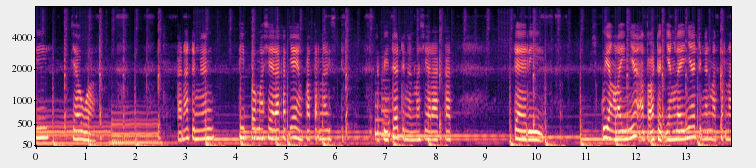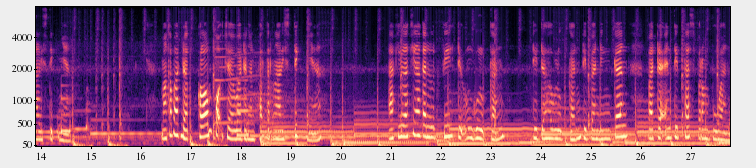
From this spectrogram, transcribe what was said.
di Jawa. Karena dengan tipe masyarakatnya yang paternalistik. Berbeda dengan masyarakat dari suku yang lainnya atau adat yang lainnya dengan maternalistiknya maka pada kelompok Jawa dengan paternalistiknya laki-laki akan lebih diunggulkan didahulukan dibandingkan pada entitas perempuan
